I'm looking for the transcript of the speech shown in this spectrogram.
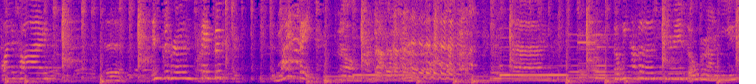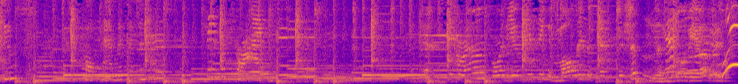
Spotify, uh, Instagram, Facebook, MySpace. No. um, but we have a series over on YouTube, which is called Family Session. Please subscribe. And stick around for the amazing Malin Pettersen who will be up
